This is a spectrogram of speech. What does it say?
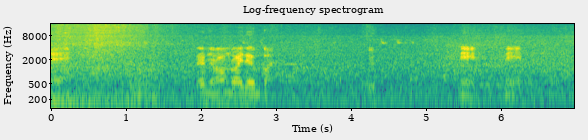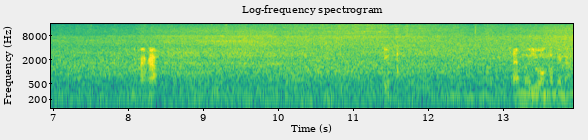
นี่เริ่มจากร่องรอยเดิมก่อนนี่นี่เห็นไหมครับ จึ๊บใช้มือล้วงก็ไม่หนัก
